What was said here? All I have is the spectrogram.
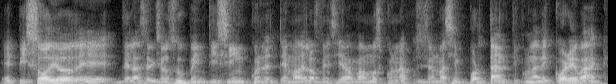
episodio de, la selección sub-25 en el tema de la ofensiva, vamos con la posición más importante, con la de coreback.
